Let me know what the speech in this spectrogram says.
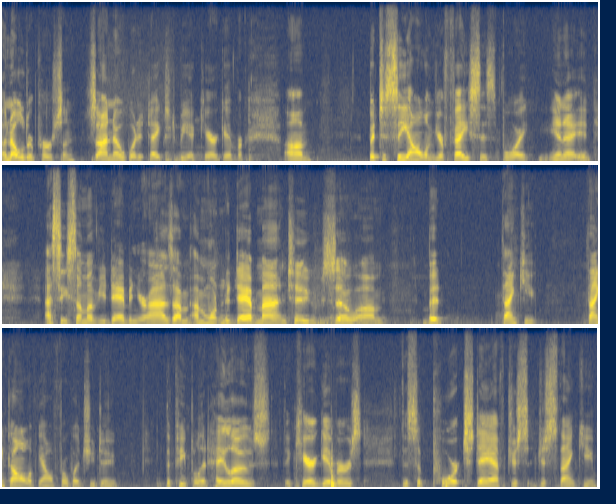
an older person, so I know what it takes to be a caregiver. Um, but to see all of your faces, boy, you know it I see some of you dabbing your eyes. I'm, I'm wanting to dab mine too. So, um, but thank you. Thank all of y'all for what you do. The people at Halos, the caregivers, the support staff, just, just thank you.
